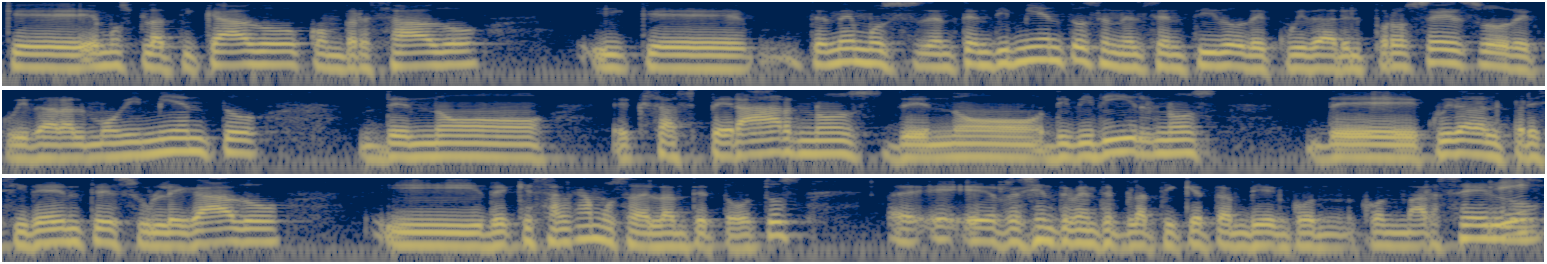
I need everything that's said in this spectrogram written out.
que hemos platicado, conversado y que tenemos entendimientos en el sentido de cuidar el proceso, de cuidar al movimiento, de no exasperarnos, de no dividirnos, de cuidar al presidente, su legado y de que salgamos adelante todos. Entonces, eh, eh, eh, recientemente platiqué también con, con Marcelo.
